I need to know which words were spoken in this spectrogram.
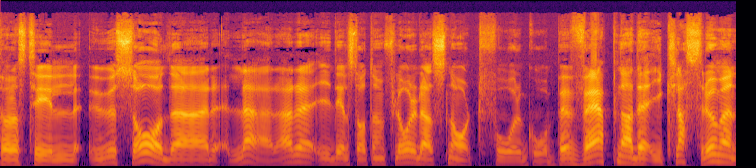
Vi tar oss till USA där lärare i delstaten Florida snart får gå beväpnade i klassrummen.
